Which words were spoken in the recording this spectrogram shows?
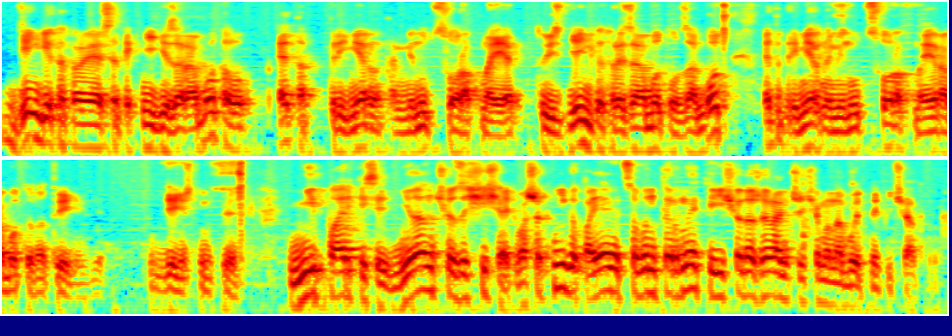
деньги, которые я с этой книги заработал, это примерно там, минут 40 моей. То есть деньги, которые я заработал за год, это примерно минут 40 моей работы на тренинге денежном тренинге. Не парьтесь, не надо ничего защищать. Ваша книга появится в интернете еще даже раньше, чем она будет напечатана.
